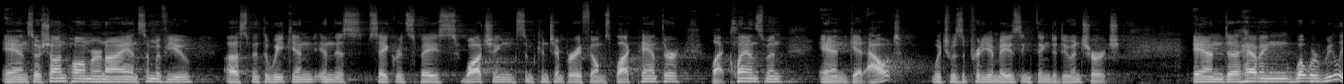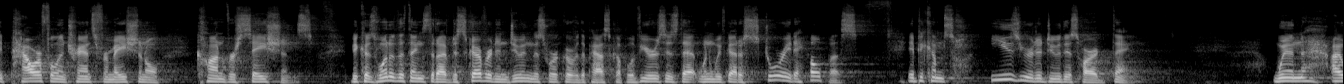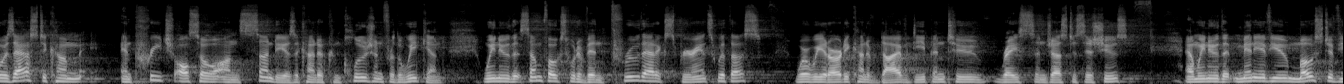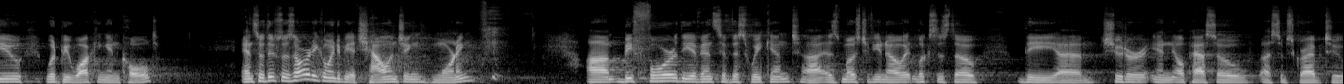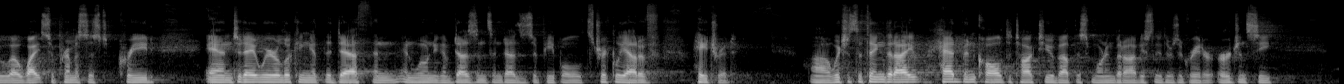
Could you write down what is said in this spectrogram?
And so Sean Palmer and I, and some of you, uh, spent the weekend in this sacred space watching some contemporary films Black Panther, Black Klansman, and Get Out, which was a pretty amazing thing to do in church, and uh, having what were really powerful and transformational conversations because one of the things that I've discovered in doing this work over the past couple of years is that when we've got a story to help us, it becomes easier to do this hard thing. When I was asked to come and preach also on Sunday as a kind of conclusion for the weekend, we knew that some folks would have been through that experience with us, where we had already kind of dived deep into race and justice issues. And we knew that many of you, most of you, would be walking in cold. And so this was already going to be a challenging morning. Um, before the events of this weekend, uh, as most of you know, it looks as though the uh, shooter in El Paso uh, subscribed to a white supremacist creed. And today we are looking at the death and, and wounding of dozens and dozens of people strictly out of hatred, uh, which is the thing that I had been called to talk to you about this morning, but obviously there's a greater urgency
